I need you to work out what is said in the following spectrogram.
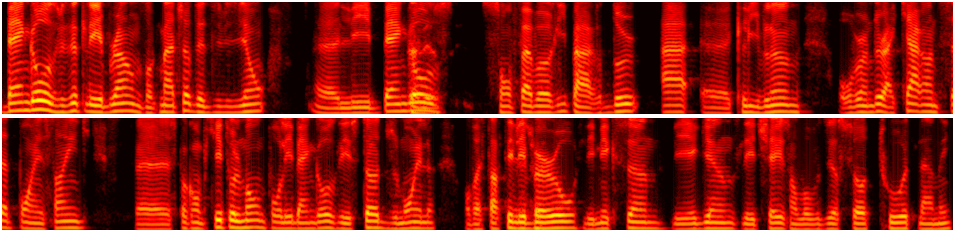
Bengals visitent les Browns, donc match-up de division. Euh, les Bengals sont favoris par 2 à euh, Cleveland. Over-under à 47,5. Euh, c'est pas compliqué, tout le monde pour les Bengals, les studs du moins. Là. On va starter les Burrow, les Mixon, les Higgins, les Chase. On va vous dire ça toute l'année.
